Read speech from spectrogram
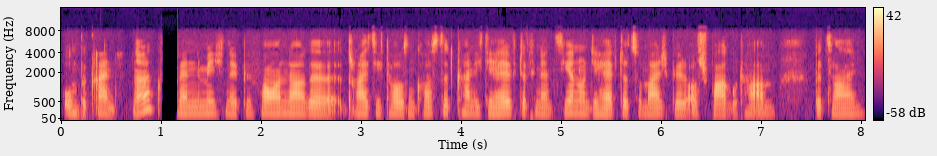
unbegrenzt. Ne? Wenn nämlich eine PV-Anlage 30.000 kostet, kann ich die Hälfte finanzieren und die Hälfte zum Beispiel aus Sparguthaben bezahlen.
